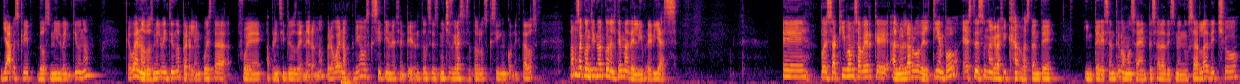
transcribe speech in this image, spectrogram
JavaScript 2021. Que bueno, 2021, pero la encuesta fue a principios de enero, ¿no? Pero bueno, digamos que sí tiene sentido. Entonces, muchas gracias a todos los que siguen conectados. Vamos a continuar con el tema de librerías. Eh, pues aquí vamos a ver que a lo largo del tiempo, esta es una gráfica bastante interesante. Vamos a empezar a desmenuzarla. De hecho,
